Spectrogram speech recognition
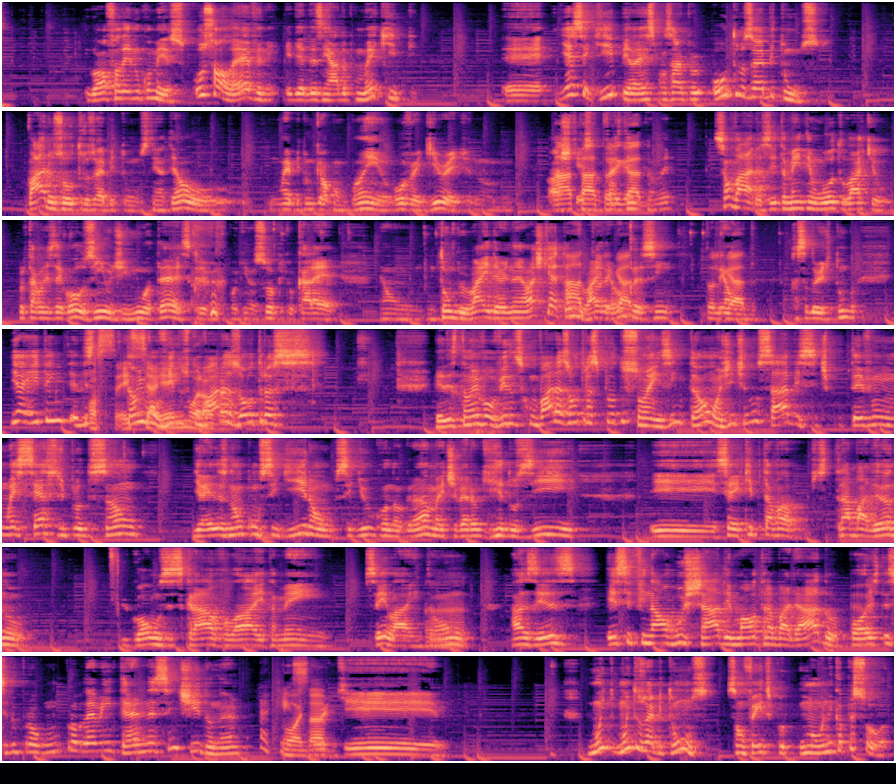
Igual eu falei no começo, o Soul Leveling, ele é desenhado por uma equipe. É, e essa equipe é responsável por outros webtoons. Vários outros webtoons. Tem até o, um webtoon que eu acompanho, Overgeared. Não, acho Ah, que tá, esse não tô ligado. também. São vários. E também tem um outro lá que o protagonista é igualzinho o Jinwoo até. Escrevi um pouquinho sobre, que o cara é, é um, um Tomb Raider, né? Eu acho que é Tomb Ah, Raider, alguma coisa assim Tô ligado. caçador de tumba. E aí tem, eles estão é envolvidos com imoral, várias outras. Eles estão envolvidos com várias outras produções. Então a gente não sabe se tipo, teve um excesso de produção e aí eles não conseguiram seguir o cronograma e tiveram que reduzir. e se a equipe tava trabalhando igual uns escravos lá e também, sei lá, então às vezes esse final ruchado e mal trabalhado pode ter sido por algum problema interno nesse sentido, né? É, quem Pode, sabe? Porque muito- muitos webtoons são feitos por uma única pessoa.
